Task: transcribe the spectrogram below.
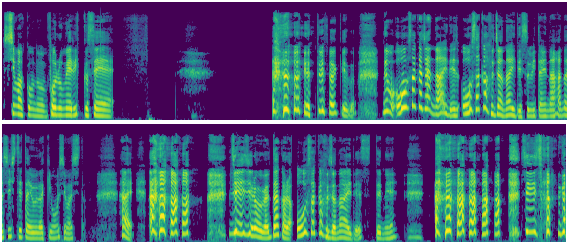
シマコのポルメリック製。言ってたけど。でも大阪じゃないです。大阪府じゃないです。みたいな話してたような気もしました。はい。ジェイジローが、だから大阪府じゃないですってね。シンさんが、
